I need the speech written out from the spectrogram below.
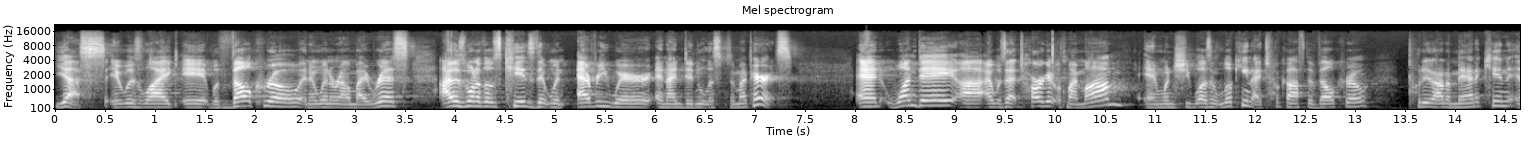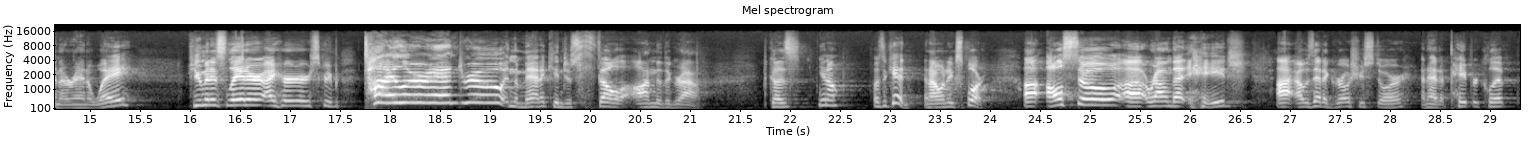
Yes, it was like it with Velcro and it went around my wrist. I was one of those kids that went everywhere and I didn't listen to my parents. And one day uh, I was at Target with my mom, and when she wasn't looking, I took off the Velcro, put it on a mannequin, and I ran away. A few minutes later, I heard her scream, Tyler, Andrew! And the mannequin just fell onto the ground because, you know, I was a kid and I wanted to explore. Uh, also, uh, around that age, uh, I was at a grocery store and I had a paper clip.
